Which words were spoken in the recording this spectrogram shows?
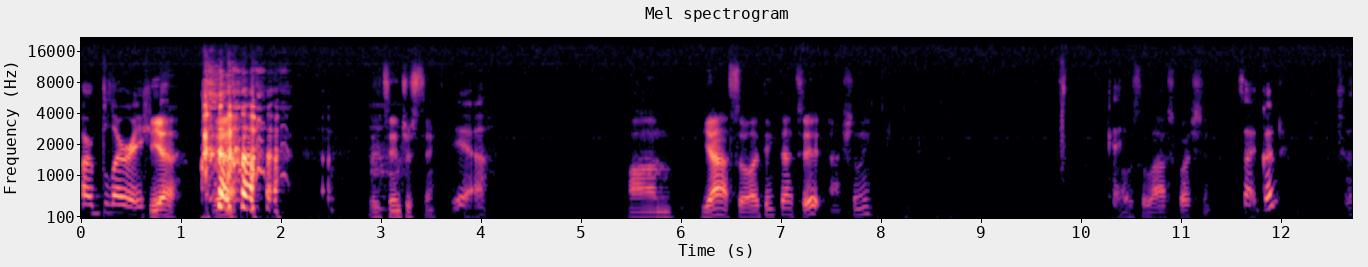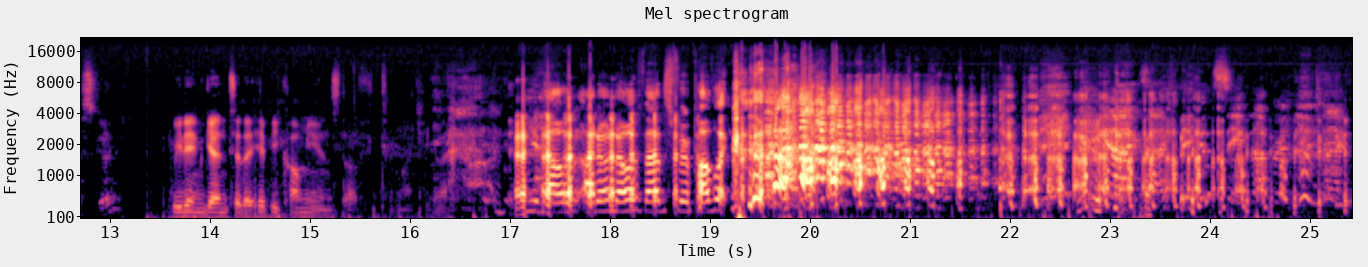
are blurry. Yeah, yeah. it's interesting. Yeah. Um, yeah, so I think that's it. Actually, Okay. that was the last question. Is that good? That's good. We didn't get into the hippie commune stuff too much. You know? you know, I don't know if that's for public. yeah, exactly. Save that for another time.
